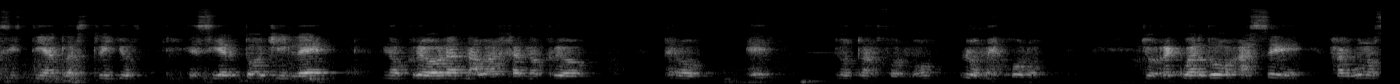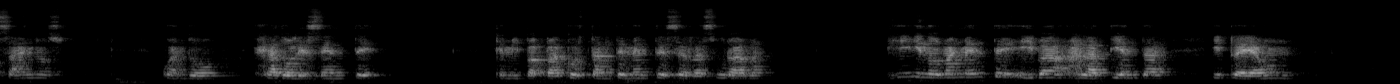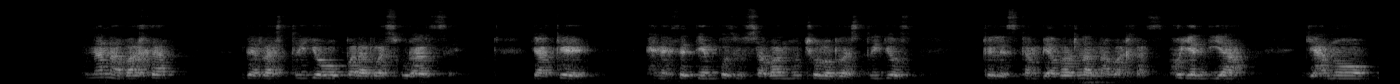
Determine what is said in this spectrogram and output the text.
existían rastrillos. Es cierto, Gillette no creó las navajas, no creó, pero él lo transformó, lo mejoró. Yo recuerdo hace algunos años, cuando era adolescente, que mi papá constantemente se rasuraba y normalmente iba a la tienda y traía un, una navaja de rastrillo para ya que en ese tiempo se usaban mucho los rastrillos que les cambiabas las navajas. Hoy en día ya no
